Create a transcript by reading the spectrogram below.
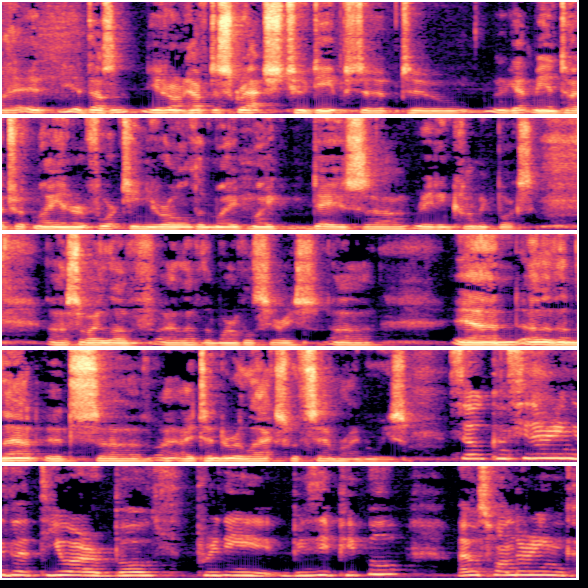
it, it doesn't. You don't have to scratch too deep to to get me in touch with my inner 14 year old and my, my days uh, reading comic books. Uh, so I love I love the Marvel series. Uh, and other than that, it's uh, I, I, tend to relax with samurai movies. So considering that you are both pretty busy people, I was wondering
